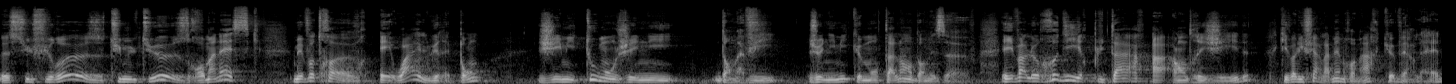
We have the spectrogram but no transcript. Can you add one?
Euh, sulfureuse, tumultueuse, romanesque, mais votre œuvre. Et Wilde lui répond J'ai mis tout mon génie dans ma vie, je n'ai mis que mon talent dans mes œuvres. Et il va le redire plus tard à André Gide, qui va lui faire la même remarque que Verlaine.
